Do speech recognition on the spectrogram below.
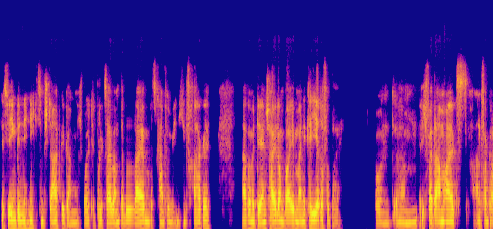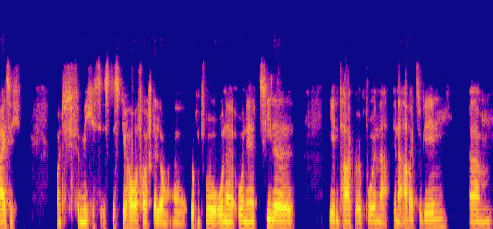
Deswegen bin ich nicht zum Start gegangen. Ich wollte Polizeibeamter bleiben, das kam für mich nicht in Frage. Aber mit der Entscheidung war eben meine Karriere vorbei. Und ähm, ich war damals Anfang 30. Und für mich ist, ist das die Horrorvorstellung, äh, irgendwo ohne, ohne Ziele jeden Tag irgendwo in der, in der Arbeit zu gehen. Ähm,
